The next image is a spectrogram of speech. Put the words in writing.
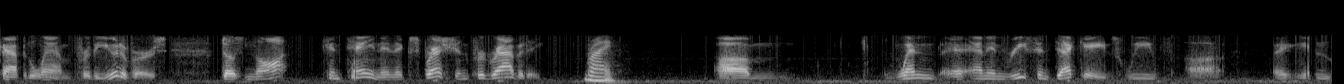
capital M, for the universe, does not contain an expression for gravity. Right. Um, when and in recent decades, we've uh, in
